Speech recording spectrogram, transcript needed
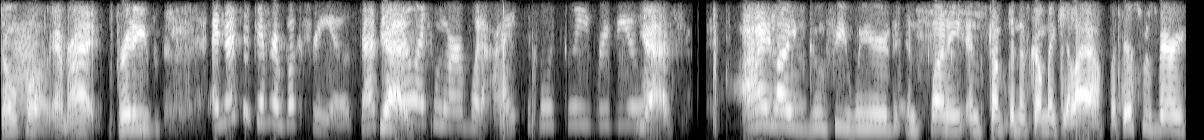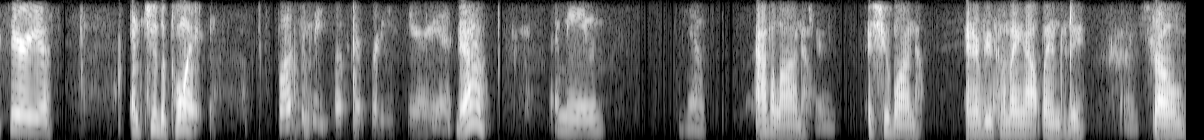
Dope Wow. book. Yeah, right. Pretty. And that's a different book for you. That's Yes. kind of like more of what I typically review. Yes. I like goofy, weird, and funny, and something that's gonna make you laugh. But this was very serious and to the point. Both of these books are pretty serious. Yeah. I mean, yeah, Avalon, issue one. Interview coming out Wednesday. Oh, so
